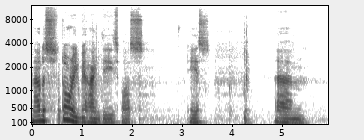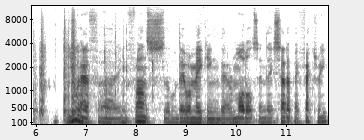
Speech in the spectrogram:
now the story behind these was is um, you have uh, in France they were making their models and they set up a factory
